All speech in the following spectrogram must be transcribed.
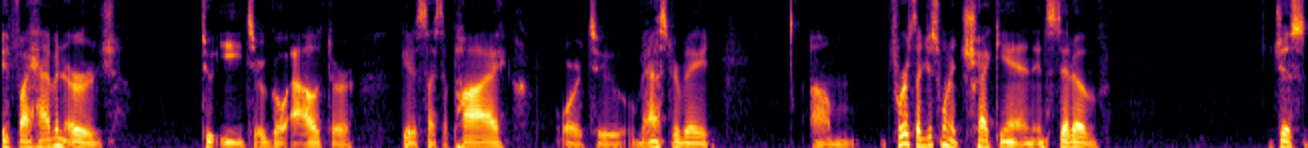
if I have an urge to eat or go out or get a slice of pie or to masturbate, um, first I just want to check in instead of just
